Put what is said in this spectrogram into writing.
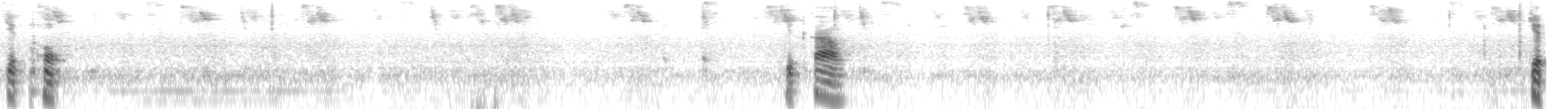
เจ็ดหกเจ็ดเก้าเจ็ด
